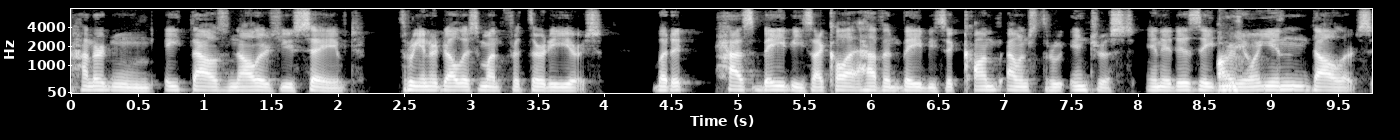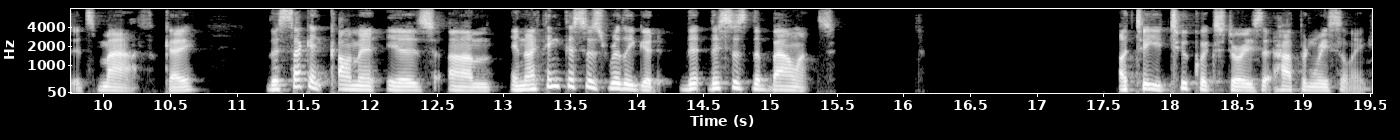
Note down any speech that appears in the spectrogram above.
$108,000 you saved, $300 a month for 30 years. But it has babies. I call it having babies. It compounds through interest, and it is a million dollars. It's math. Okay. The second comment is, um, and I think this is really good. Th- this is the balance. I'll tell you two quick stories that happened recently.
